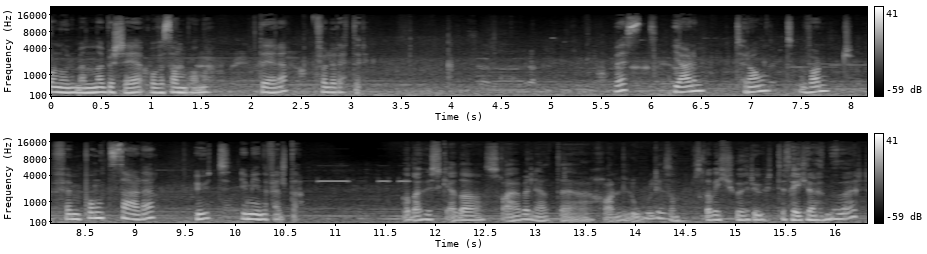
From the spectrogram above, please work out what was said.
får nordmennene beskjed over sambandet. Dere følger etter. Vest, hjelm, trangt, varmt, fempunkt sele, ut i minefeltet. Og da husker jeg, da sa jeg vel at eh, hallo, liksom. Skal vi kjøre ut i de greiene der?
